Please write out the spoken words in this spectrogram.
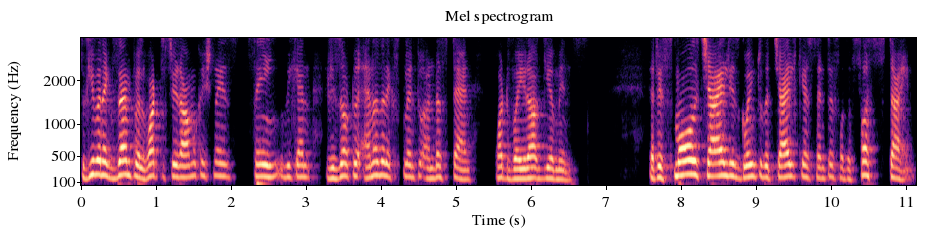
To give an example, what Sri Ramakrishna is saying, we can resort to another explain to understand what Vairagya means. That a small child is going to the child care center for the first time.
